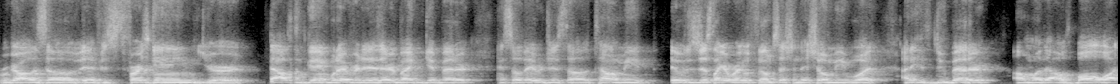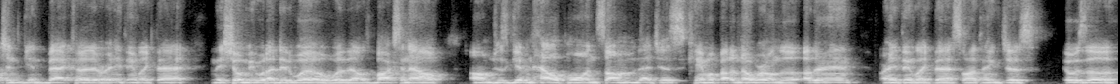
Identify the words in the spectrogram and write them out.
regardless of if it's first game, your thousandth game, whatever it is, everybody can get better. And so they were just uh, telling me it was just like a regular film session. They showed me what I needed to do better, um, whether I was ball watching, getting back cut, or anything like that. And they showed me what I did well, whether I was boxing out, um, just giving help on something that just came up out of nowhere on the other end, or anything like that. So I think just it was a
